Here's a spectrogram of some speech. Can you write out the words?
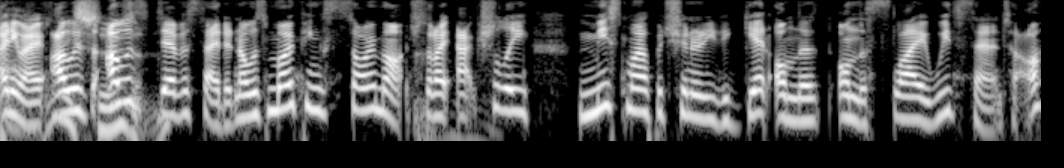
anyway, I was I was devastated, and I was moping so much that I actually missed my opportunity to get on the on the sleigh with Santa.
